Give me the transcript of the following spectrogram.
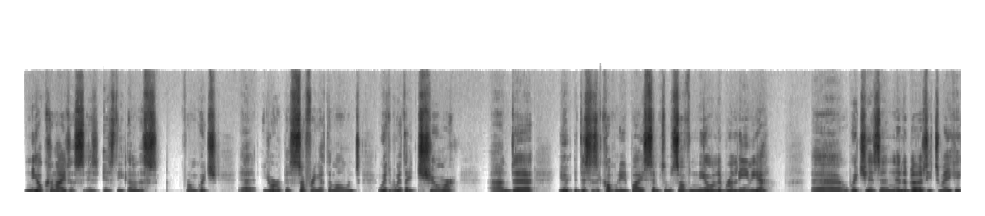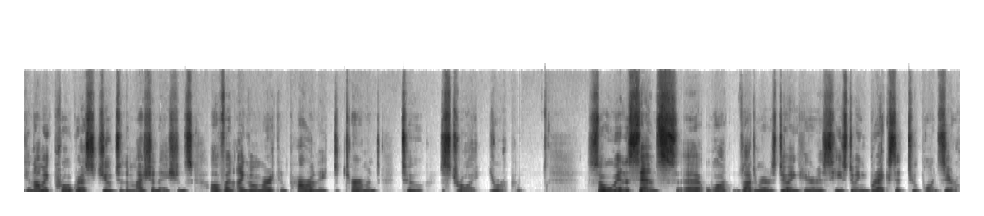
neoconitis is, is the illness from which uh, Europe is suffering at the moment with, with a tumour. And uh, you, this is accompanied by symptoms of neoliberalemia, uh, which is an inability to make economic progress due to the machinations of an Anglo American power elite determined to destroy Europe. So, in a sense, uh, what Vladimir is doing here is he's doing Brexit 2.0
